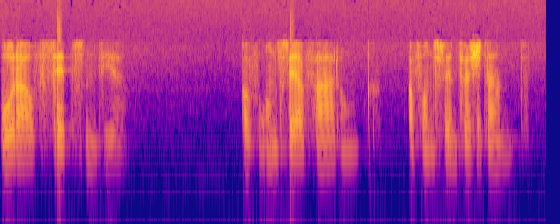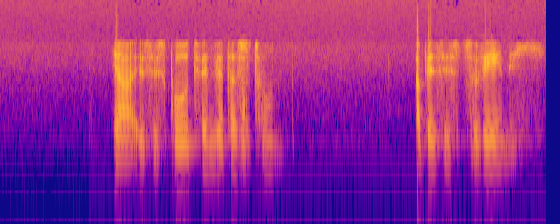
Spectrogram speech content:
Worauf setzen wir? Auf unsere Erfahrung, auf unseren Verstand? Ja, es ist gut, wenn wir das tun, aber es ist zu wenig,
